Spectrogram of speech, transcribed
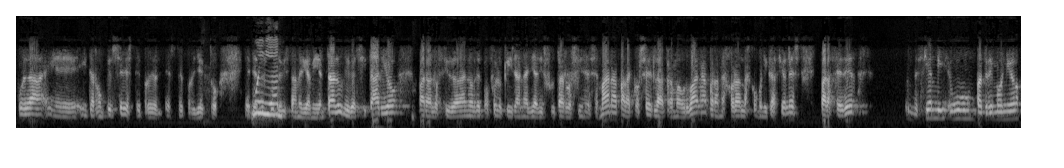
pueda eh, interrumpirse este, este proyecto. Desde el punto de vista medioambiental, universitario, para los ciudadanos de Pozuelo que irán allí a disfrutar los fines de semana, para coser la trama urbana, para mejorar las comunicaciones, para ceder un patrimonio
